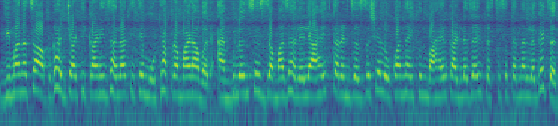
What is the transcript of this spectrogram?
विमानाचा अपघात ज्या ठिकाणी झाला तिथे मोठ्या प्रमाणावर ॲम्ब्युलन्सेस जमा झालेले आहेत. कारण जसजसे लोकांना इथून बाहेर काढलं जाईल तसतसं त्यांना लगेचच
